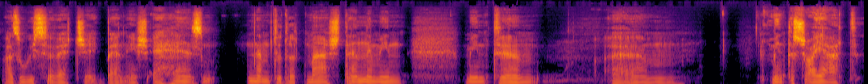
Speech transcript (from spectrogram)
az új szövetségben, és ehhez nem tudott más tenni, mint, mint, mint a saját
